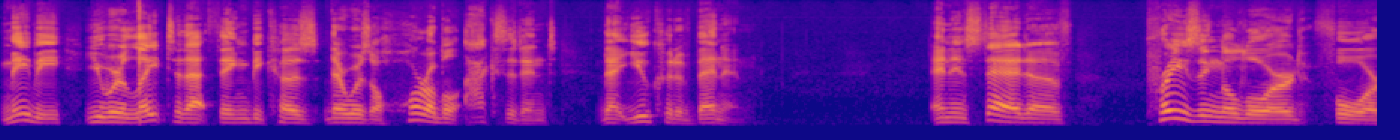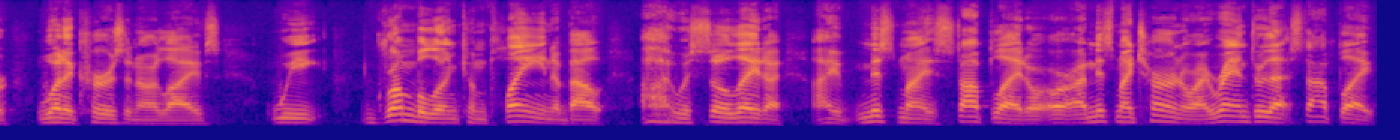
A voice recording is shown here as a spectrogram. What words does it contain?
Maybe you were late to that thing because there was a horrible accident that you could have been in. And instead of praising the Lord for what occurs in our lives, we grumble and complain about, oh, I was so late, I, I missed my stoplight, or, or I missed my turn, or I ran through that stoplight.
